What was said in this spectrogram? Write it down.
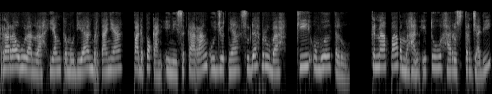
Rara Wulanlah yang kemudian bertanya, padepokan ini sekarang wujudnya sudah berubah, Ki Umbul Telu. Kenapa pembahan itu harus terjadi?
